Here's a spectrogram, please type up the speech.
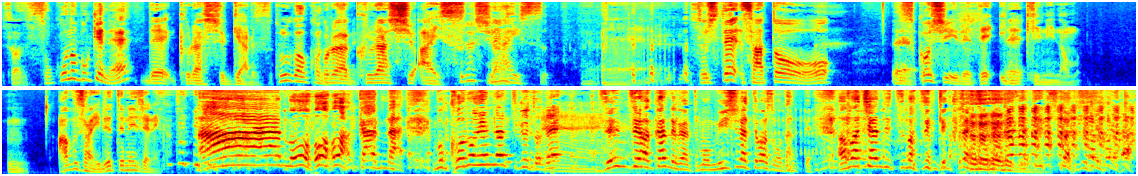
そうです。そこのボケね。で、クラッシュギャルズ。これがわかんないこれはクラッシュアイス。クラッシュアイス。そして、砂糖をええ少し入れて一気に飲む。うん。アブさん入れてねえじゃねえかと。あー、もうわかんない。もうこの辺になってくるとね、ええ全然わかんなくなって、もう見失ってますもん、だって。アマちゃんでつまずいてくらい。つまずいてるから。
